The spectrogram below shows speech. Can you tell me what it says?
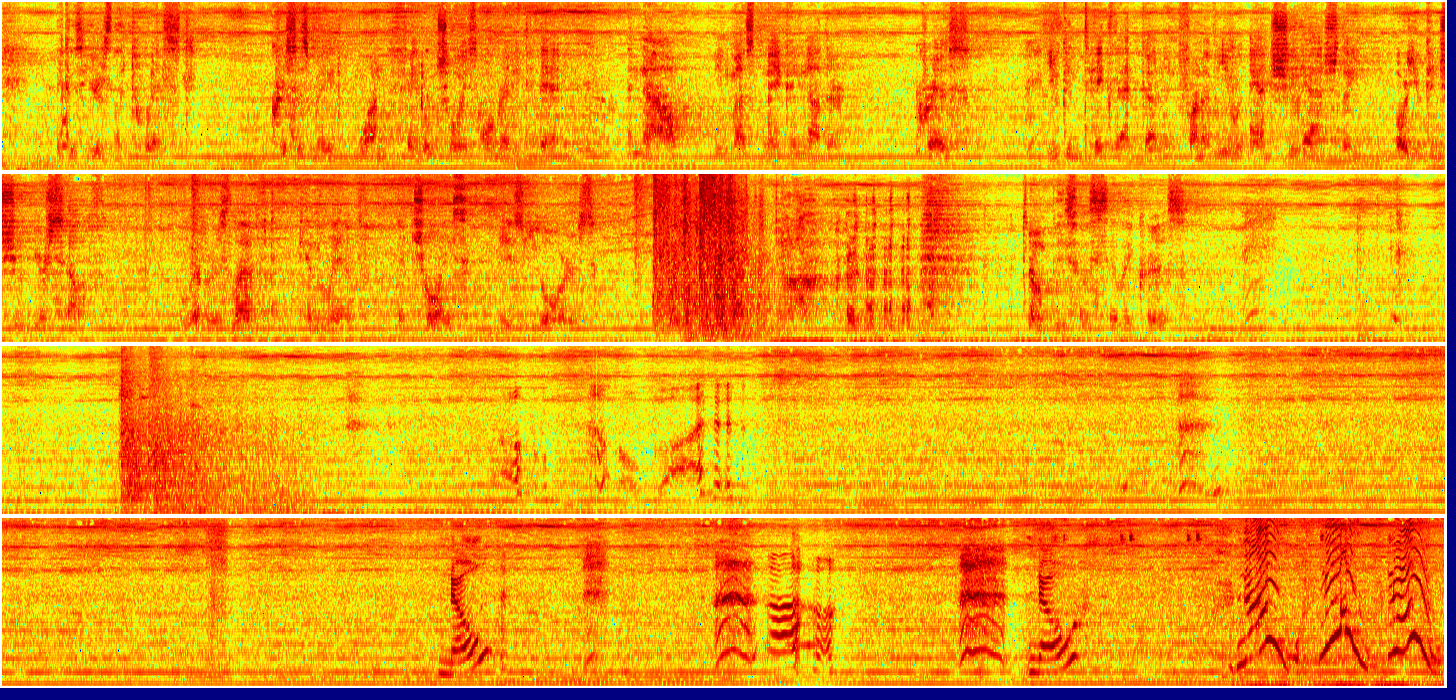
Because here's the twist. Chris has made one fatal choice already today. And now he must make another. Chris, you can take that gun in front of you and shoot Ashley, or you can shoot yourself. Whoever is left can live. The choice is yours. Don't be so silly, Chris. Oh, oh God. No? No? No! No! No!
